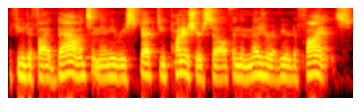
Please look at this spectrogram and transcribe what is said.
If you defy balance in any respect, you punish yourself in the measure of your defiance.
